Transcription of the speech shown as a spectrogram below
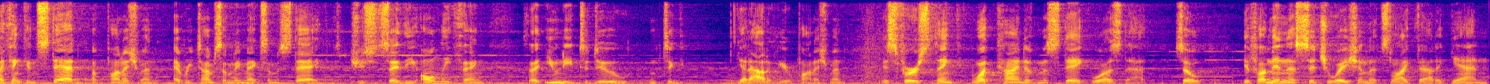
I think instead of punishment, every time somebody makes a mistake, you should say the only thing that you need to do to get out of your punishment is first think what kind of mistake was that? So if I'm in a situation that's like that again,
